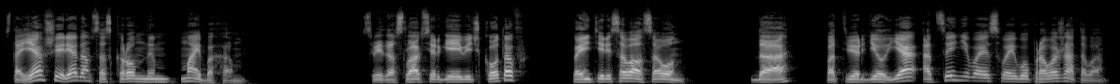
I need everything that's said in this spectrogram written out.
стоявший рядом со скромным Майбахом. «Святослав Сергеевич Котов?» – поинтересовался он. «Да», – подтвердил я, оценивая своего провожатого.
